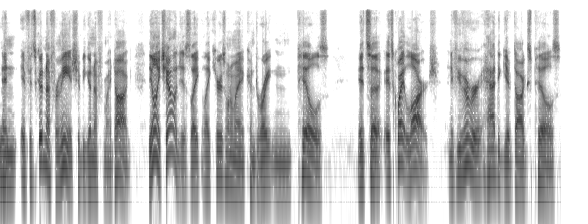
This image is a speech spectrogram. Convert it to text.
Mhm. and if it's good enough for me it should be good enough for my dog. The only challenge is like like here's one of my chondroitin pills. It's uh Right. it's quite large. And if you've ever had to give dogs pills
